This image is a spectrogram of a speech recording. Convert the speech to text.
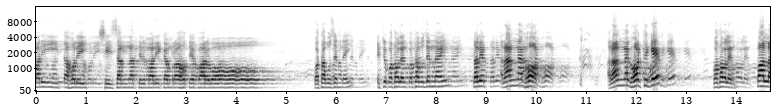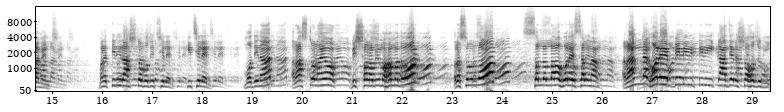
পারি, তাহলেই সেই জান্নাতের মালিক আমরা হতে পারব। কথা বোঝেন নাই? একটু কথা বলেন, কথা বোঝেন নাই? তাহলে রান্নাঘর রান্নাঘর থেকে কথা বলেন, পার্লামেন্ট মানে তিনি রাষ্ট্রপতি ছিলেন, কি ছিলেন? মদিনার রাষ্ট্রনায়ক বিশ্বনবী মোহাম্মদুর রসুল্লাহ সাল্লাম। রান্নাঘরে বিবির তিনি কাজের সহযোগী।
